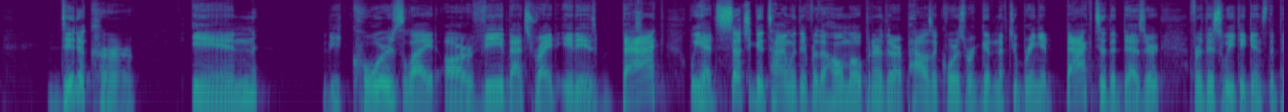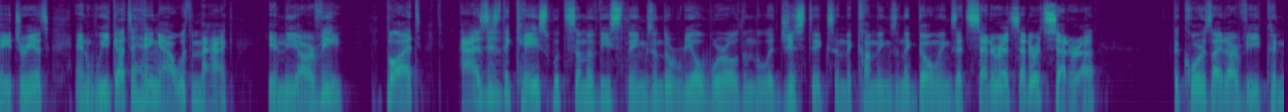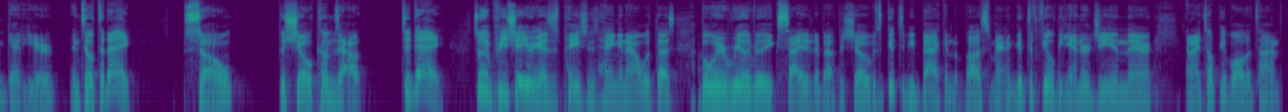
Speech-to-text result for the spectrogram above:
did occur in the Coors Light RV. That's right, it is back. We had such a good time with it for the home opener that our pals at Coors were good enough to bring it back to the desert for this week against the Patriots, and we got to hang out with Mac in the RV. But as is the case with some of these things in the real world and the logistics and the comings and the goings, et cetera, et cetera, et cetera, the Coors Light RV couldn't get here until today. So the show comes out today. So we appreciate your guys' patience hanging out with us, but we're really, really excited about the show. It was good to be back in the bus, man. Good to feel the energy in there. And I tell people all the time,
